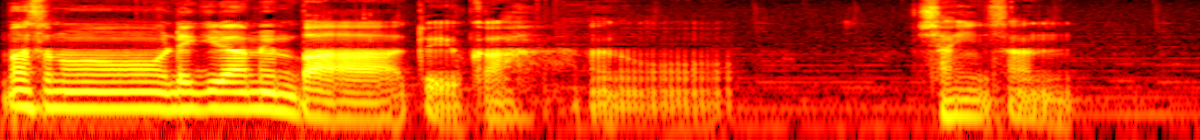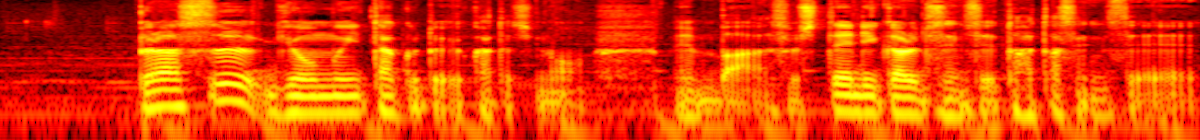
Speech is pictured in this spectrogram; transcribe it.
まあそのレギュラーメンバーというか、あの、社員さん、プラス業務委託という形のメンバー、そしてリカルド先生と畑先生。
